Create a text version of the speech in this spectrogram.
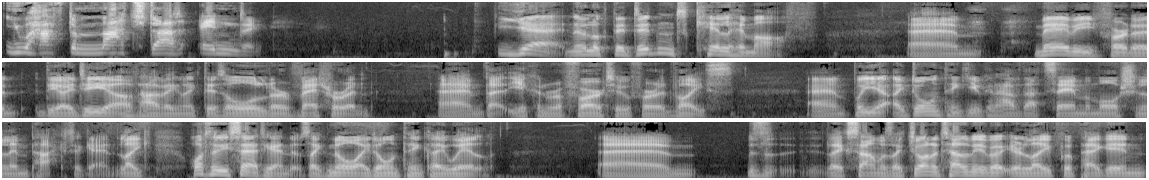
you have to match that ending. Yeah, no, look, they didn't kill him off. Um, maybe for the the idea of having like this older veteran um, that you can refer to for advice. Um, but yeah, I don't think you can have that same emotional impact again. Like, what did he say at the end? It was like, "No, I don't think I will." Um, was like Sam was like, "Do you want to tell me about your life with Peggy?" And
